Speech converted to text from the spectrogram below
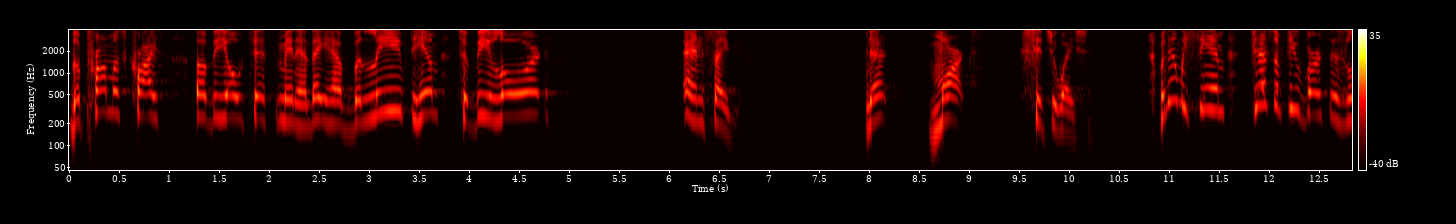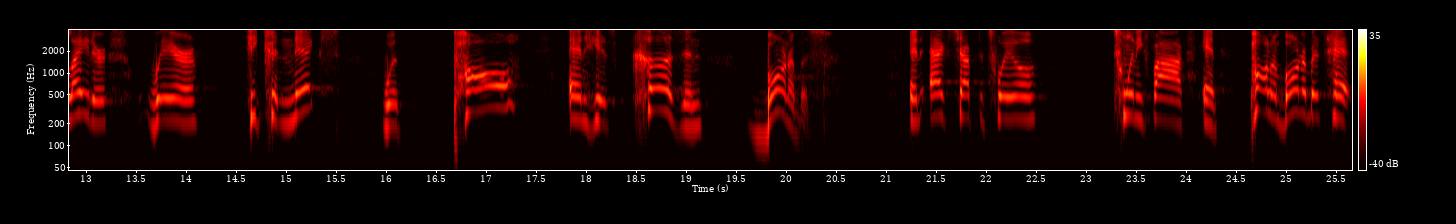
the promised Christ of the Old Testament, and they have believed him to be Lord and Savior. That's Mark's situation. But then we see him just a few verses later where he connects with Paul and his cousin Barnabas in Acts chapter 12, 25. And Paul and Barnabas had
